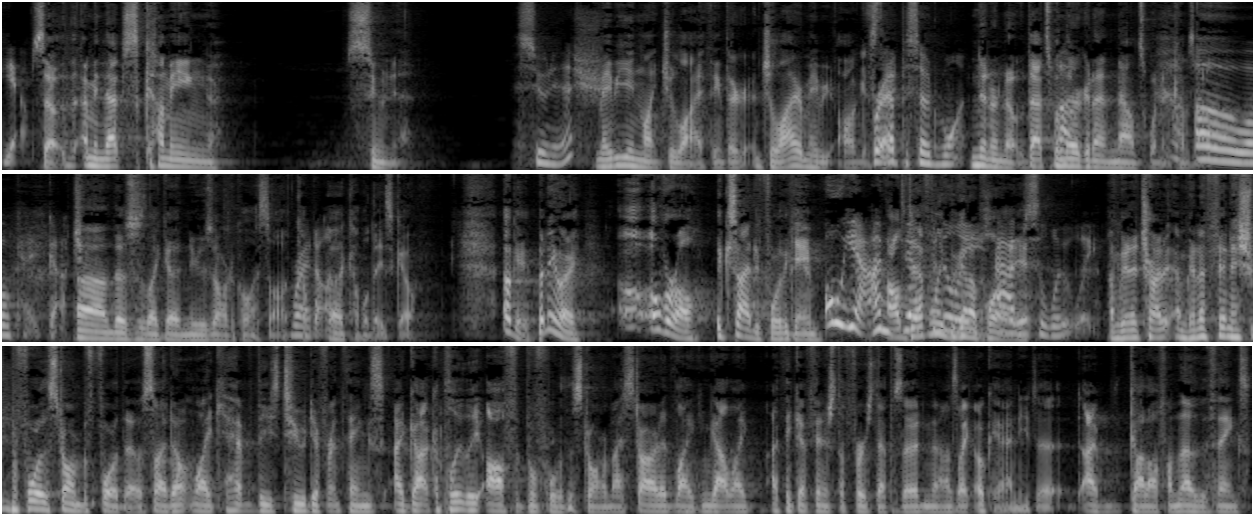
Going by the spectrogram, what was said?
Yeah. So, I mean, that's coming soon. Soonish Maybe in like July. I think they're July or maybe August. for They- Episode One. No, no, no. That's when they're going to announce when it comes out. Oh, okay, gotcha. Uh, this is like a news article I saw a Right couple, on. a couple days ago. Okay, but anyway, overall excited for the game. oh yeah, I'm I'll definitely, definitely, going to play it. absolutely. I'm going to try. To, I'm going to finish before the storm before though, so I don't like have these two different things. I got completely off of before the storm. I started like and got like I think I finished the first episode, and then I was like, okay, I need to. I got off on the other things,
